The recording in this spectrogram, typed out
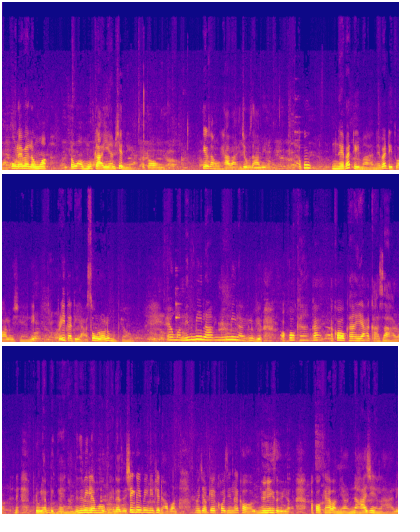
မှာကိုလည်းပဲလုံးဝလုံးဝမုကအရန်ဖြစ်နေတာတော်တော် tiêu ဆောင်ထားပါတယ်စူးစမ်းပြီးတော့အခုနေဘက်တွေမှာနေဘက်တွေသွားလို့ရှိရင်လေပြိသက်တွေကအဆိုတော်လို့မပြောဘူးအဲဟိုမှာမင်းသမီးလားမင်းသမီးလားအဲ့လိုပြောအခေါ်ခံကအခေါ်ခံရအခါစားတော့ဒါနဲ့ဘယ်လိုလဲမသိငယ်ငါမင်းသမီးလည်းမဟုတ်ပဲနဲ့ဆိုရှိတ်တိတ်ပိနေဖြစ်တာပေါ့နော်အဲကြောင့်ကဲခေါ်ခြင်းလဲခေါ်နွေးဆိုပြီးတော့အခေါ်ခံရပါများတော့နားကျင်လာလေ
